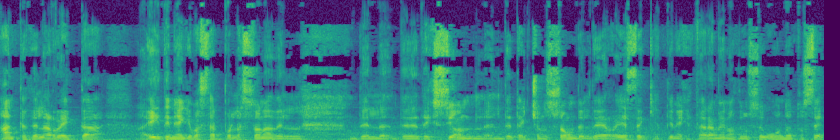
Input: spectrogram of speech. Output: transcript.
antes de la recta. Ahí tenía que pasar por la zona del, del, de detección, el detection zone del DRS, que tiene que estar a menos de un segundo. Entonces,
